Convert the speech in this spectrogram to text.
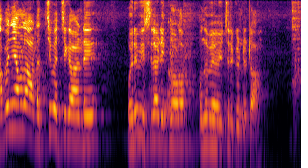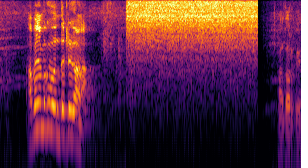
അപ്പം നമ്മൾ അടച്ച് വെച്ച് കാണ്ട് ഒരു വിസിലടിക്കോളം ഒന്ന് വേവിച്ചെടുക്കുന്നുണ്ട് കേട്ടോ അപ്പം നമുക്ക് വെന്തിട്ട് കാണാം. ആ തുറക്ക്.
